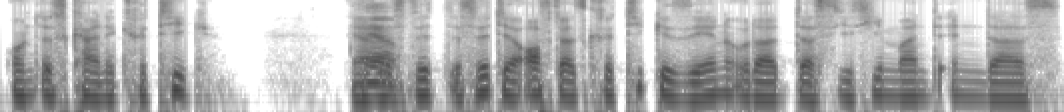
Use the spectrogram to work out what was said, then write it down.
und ist keine Kritik. Ja, ja. Das, wird, das wird ja oft als Kritik gesehen oder dass sich jemand in das,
